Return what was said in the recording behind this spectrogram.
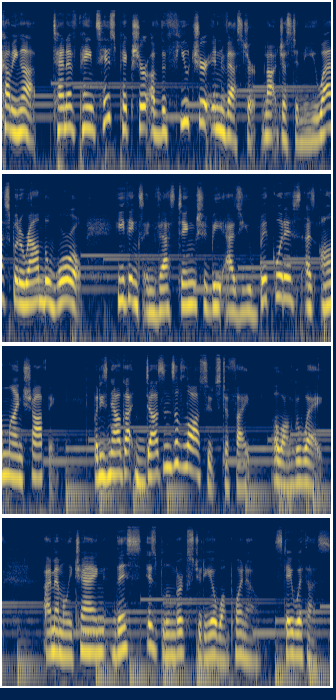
Coming up, Tenev paints his picture of the future investor, not just in the US, but around the world. He thinks investing should be as ubiquitous as online shopping, but he's now got dozens of lawsuits to fight along the way. I'm Emily Chang. This is Bloomberg Studio 1.0. Stay with us.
